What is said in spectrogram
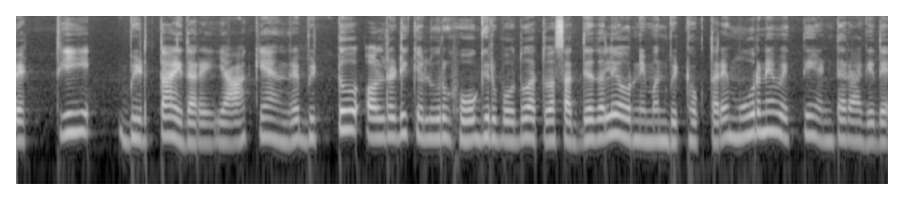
ವ್ಯಕ್ತಿ ಬಿಡ್ತಾ ಇದ್ದಾರೆ. ಯಾಕೆ ಅಂದರೆ ಬಿಟ್ಟು ಆಲ್ರೆಡಿ ಕೆಲವರು ಹೋಗಿರ್ಬೋದು ಅಥವಾ ಸದ್ಯದಲ್ಲಿ ಅವ್ರು ನಿಮ್ಮನ್ನು ಬಿಟ್ಟು ಹೋಗ್ತಾರೆ. ಮೂರನೇ ವ್ಯಕ್ತಿ ಎಂಟರ್ ಆಗಿದೆ.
